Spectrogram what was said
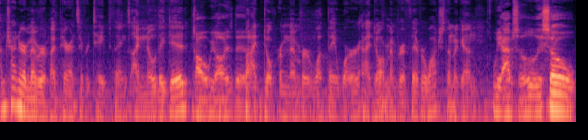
I'm trying to remember if my parents ever taped things. I know they did, Oh, we always did. but I don't remember what they were, and I don't remember if they ever watched them again. We absolutely. So,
